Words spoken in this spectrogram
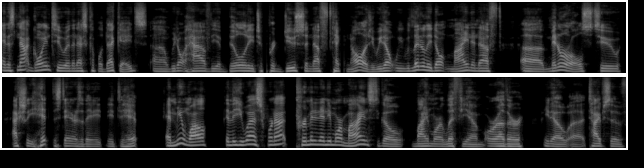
and it's not going to in the next couple of decades. Uh, we don't have the ability to produce enough technology. We don't. We literally don't mine enough uh, minerals to actually hit the standards that they need to hit. And meanwhile, in the U.S., we're not permitting any more mines to go mine more lithium or other you know uh, types of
